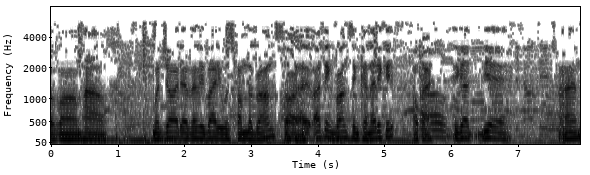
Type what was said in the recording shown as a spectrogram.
of um how majority of everybody was from the Bronx, or Okay. I, I think Bronx in Connecticut. Okay. Oh. You got yeah. And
